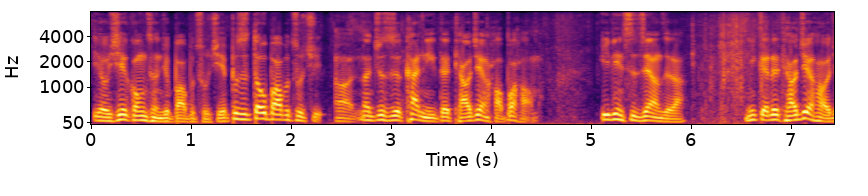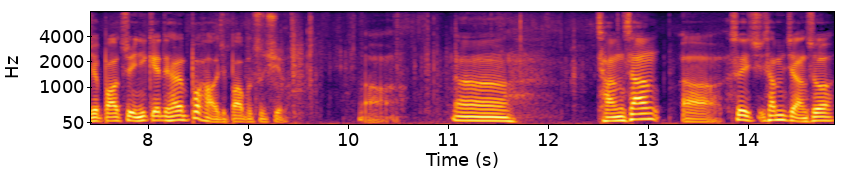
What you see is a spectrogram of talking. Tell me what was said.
有些工程就包不出去，不是都包不出去啊，那就是看你的条件好不好嘛，一定是这样子啦。你给的条件好就包出去，你给的条件不好就包不出去嘛。啊，那厂商啊，所以他们讲说，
